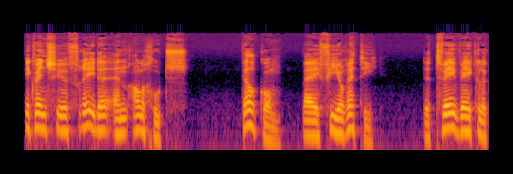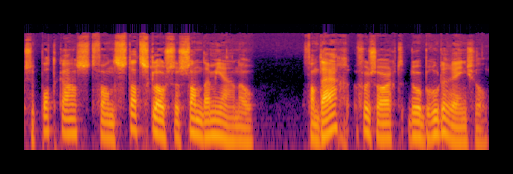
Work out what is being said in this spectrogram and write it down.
Ik wens je vrede en alle goeds. Welkom bij Fioretti, de tweewekelijkse podcast van Stadsklooster San Damiano. Vandaag verzorgd door broeder Angel.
